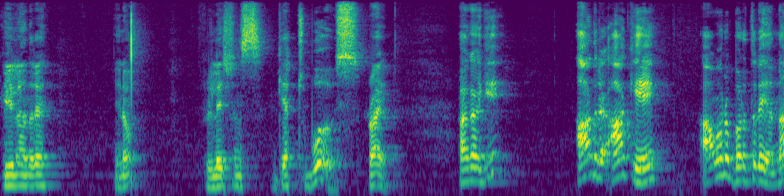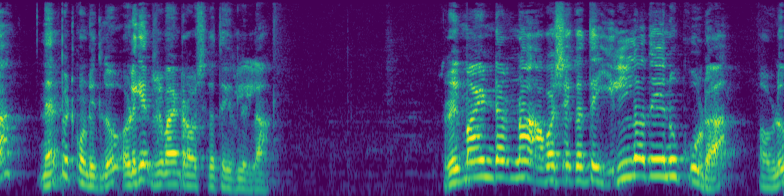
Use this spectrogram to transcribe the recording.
ಇಲ್ಲಾಂದರೆ ಏನೋ ರಿಲೇಷನ್ಸ್ ಗೆಟ್ ವರ್ಸ್ ರೈಟ್ ಹಾಗಾಗಿ, ಆದರೆ ಆಕೆ ಅವನ ಬರ್ತ್ಡೇಯನ್ನು ನೆನಪಿಟ್ಕೊಂಡಿದ್ಲು. ಅವಳಿಗೆ ರಿಮೈಂಡರ್ ಅವಶ್ಯಕತೆ ಇರಲಿಲ್ಲ. ರಿಮೈಂಡರ್ನ ಅವಶ್ಯಕತೆ ಇಲ್ಲದೇನು ಕೂಡ ಅವಳು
